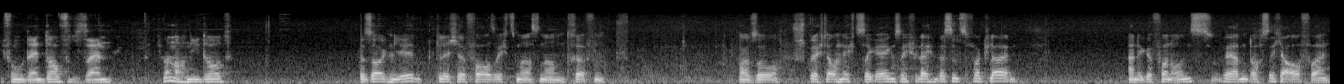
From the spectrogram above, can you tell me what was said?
Ich vermute, ein Dorf zu sein. Ich war noch nie dort. Wir sollten jegliche Vorsichtsmaßnahmen treffen. Also spricht auch nichts dagegen, sich vielleicht ein bisschen zu verkleiden. Einige von uns werden doch sicher auffallen.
